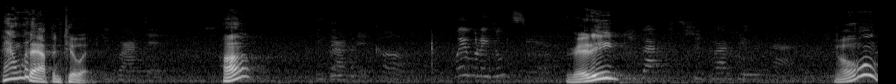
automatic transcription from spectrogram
Now what happened to it? Huh? Ready? Oh,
